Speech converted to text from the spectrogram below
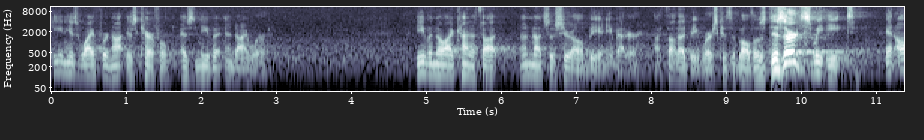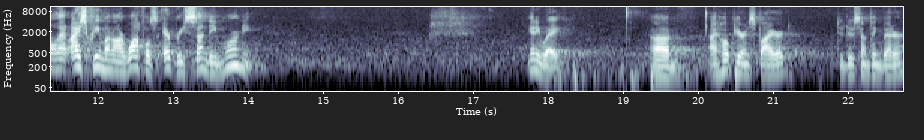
he and his wife were not as careful as Neva and I were. Even though I kind of thought, I'm not so sure I'll be any better. I thought I'd be worse because of all those desserts we eat and all that ice cream on our waffles every Sunday morning. Anyway, um, I hope you're inspired to do something better.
